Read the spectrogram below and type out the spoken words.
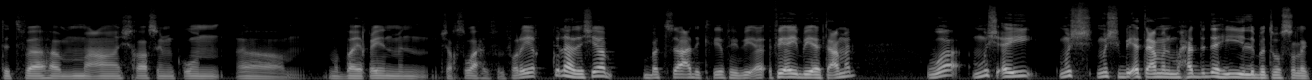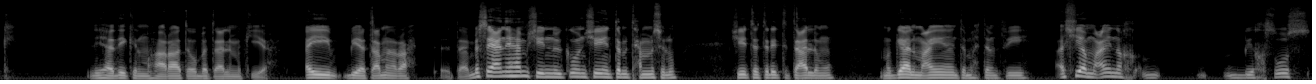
تتفاهم مع أشخاص يكون آه متضايقين من شخص واحد في الفريق. كل هذه الاشياء بتساعدك كثير في بيئة في أي بيئة عمل. ومش أي مش مش بيئة عمل محددة هي اللي بتوصلك لهذيك المهارات أو بتعلمك إياها. أي بيئة عمل راح تعلم. بس يعني أهم شيء إنه يكون شيء أنت متحمس له شيء أنت تريد تتعلمه مجال معين أنت مهتم فيه. أشياء معينة بخصوص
